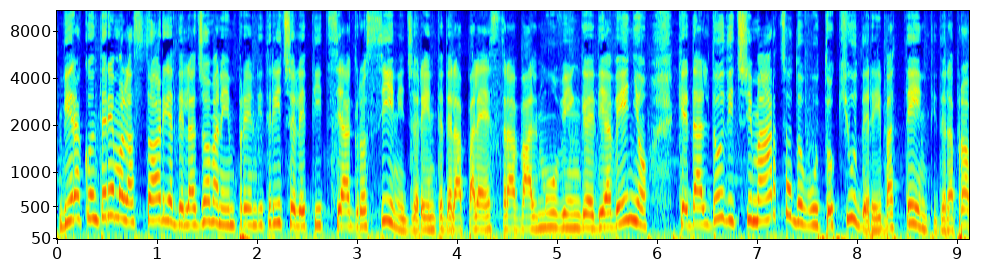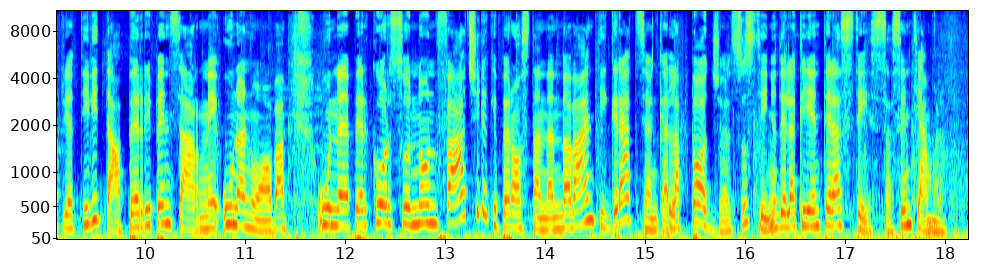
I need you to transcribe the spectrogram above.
vi racconteremo la storia della giovane imprenditrice Letizia Grossini, gerente della palestra Val Moving di Avegno, che dal 12 marzo ha dovuto chiudere i battenti della propria attività per ripensarne una nuova. Un percorso non facile che però sta andando avanti grazie anche all'appoggio e al sostegno della clientela stessa stessa. Sentiamola.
